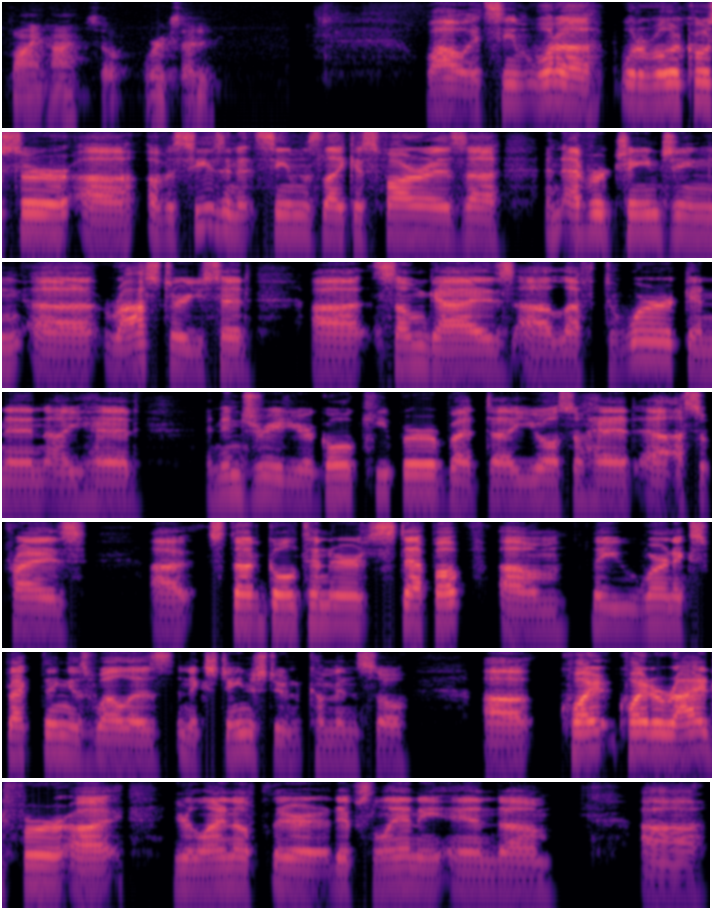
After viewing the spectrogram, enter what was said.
flying high. So we're excited. Wow, it seemed what a what a roller coaster uh, of a season it seems like as far as uh, an ever changing uh, roster. You said uh, some guys uh, left to work, and then uh, you had an injury to your goalkeeper, but you also had a surprise stud goaltender step up um, that you weren't expecting, as well as an exchange student come in. So quite quite a ride for your lineup there at Ypsilanti, and um, uh,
